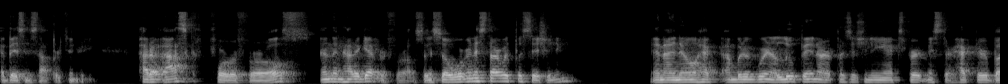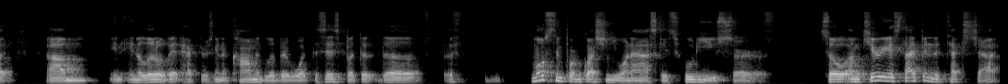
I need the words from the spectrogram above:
a business opportunity how to ask for referrals, and then how to get referrals. And so we're going to start with positioning. And I know I'm going to, we're going to loop in our positioning expert, Mr. Hector, but um, in, in a little bit, Hector's going to comment a little bit of what this is. But the, the, the most important question you want to ask is who do you serve? So I'm curious, type in the text chat,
